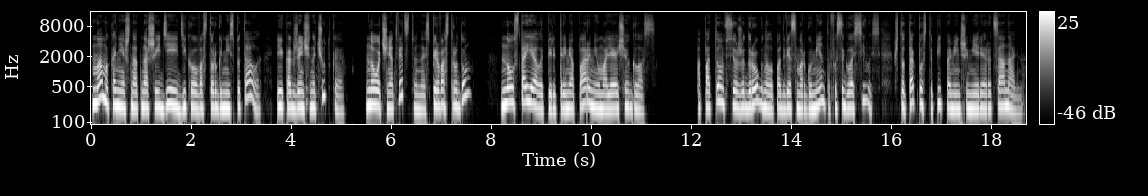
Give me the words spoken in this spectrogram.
Мама, конечно, от нашей идеи дикого восторга не испытала, и как женщина чуткая, но очень ответственная, сперва с трудом, но устояла перед тремя парами умоляющих глаз. А потом все же дрогнула под весом аргументов и согласилась, что так поступить по меньшей мере рационально.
